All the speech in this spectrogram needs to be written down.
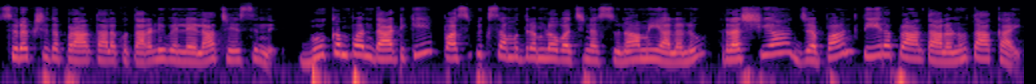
సురక్షిత ప్రాంతాలకు తరలి వెళ్ళేలా చేసింది. భూకంపం దాటికి పసిఫిక్ సముద్రంలో వచ్చిన సునామీ అలలు రష్యా జపాన్ తీర ప్రాంతాలను తాకాయి.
